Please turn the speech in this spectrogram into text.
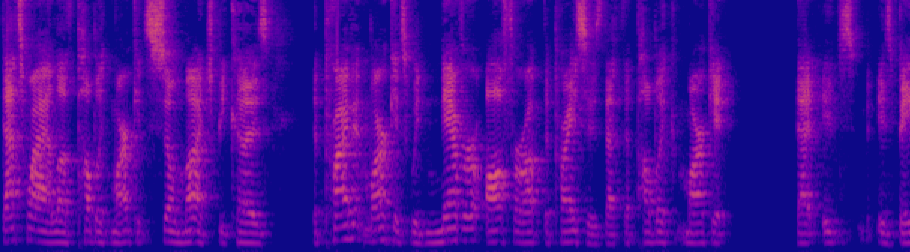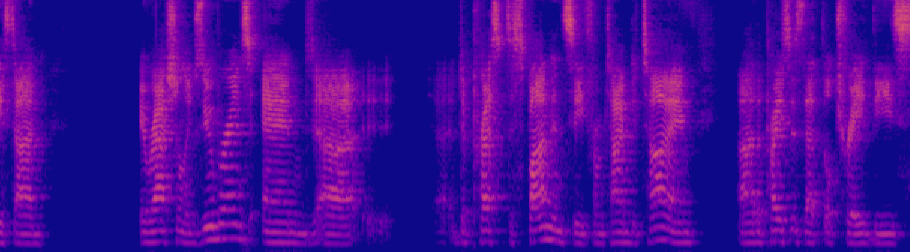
That's why I love public markets so much because the private markets would never offer up the prices that the public market that is is based on irrational exuberance and uh, depressed despondency from time to time uh, the prices that they'll trade these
